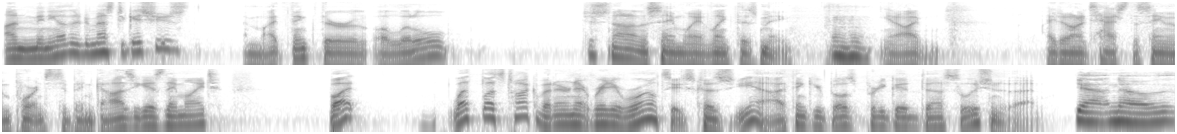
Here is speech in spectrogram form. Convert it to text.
On many other domestic issues, I might think they're a little just not on the same wavelength as me. Mm-hmm. You know, I I don't attach the same importance to Benghazi as they might, but let let's talk about internet radio royalties because yeah, I think your bill's a pretty good uh, solution to that. Yeah, no.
